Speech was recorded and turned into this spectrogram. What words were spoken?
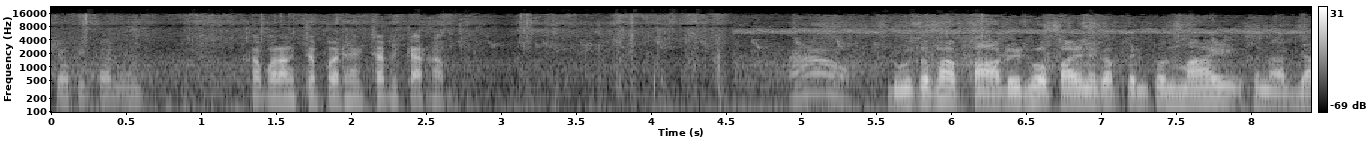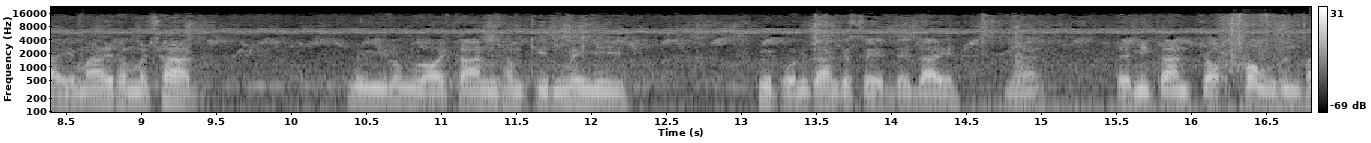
เจ้าพิกันเองครับกำลังจะเปิดแท็กจับพิกัดครับอ้าวดูสภาพป่าโดยทั่วไปนะครับ เป็นต้นไม้ขนาดใหญ่ไม้ธรรมชาติ ไม่มีร่องรอยการทำกินไม่มีพืชผลการเกษตรใดๆนะฮะแต่มีการเจาะช่องขึ้นไป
